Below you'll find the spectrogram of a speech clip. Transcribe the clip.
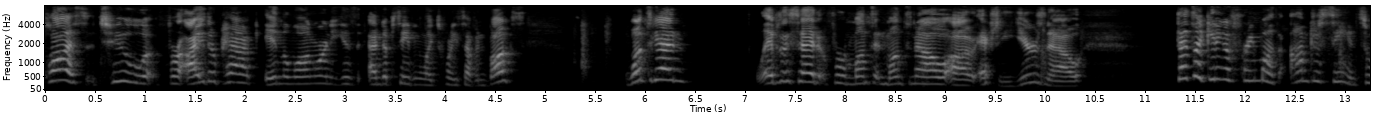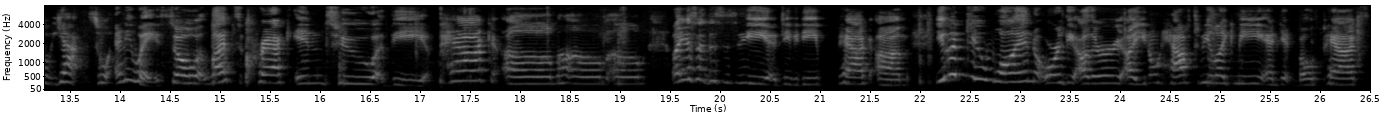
Plus, two for either pack in the long run, you end up saving like 27 bucks. Once again, as I said, for months and months now, uh, actually years now, that's like getting a free month. I'm just saying. So yeah. So anyway, so let's crack into the pack. Um, um, um. Like I said, this is the DVD pack. Um, you can do one or the other. Uh, you don't have to be like me and get both packs.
